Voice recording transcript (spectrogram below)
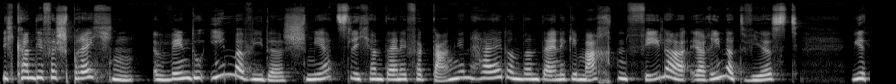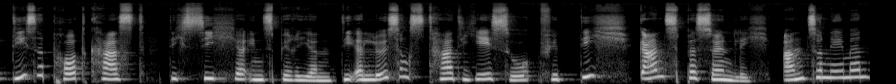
Ich kann dir versprechen, wenn du immer wieder schmerzlich an deine Vergangenheit und an deine gemachten Fehler erinnert wirst, wird dieser Podcast dich sicher inspirieren, die Erlösungstat Jesu für dich ganz persönlich anzunehmen,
